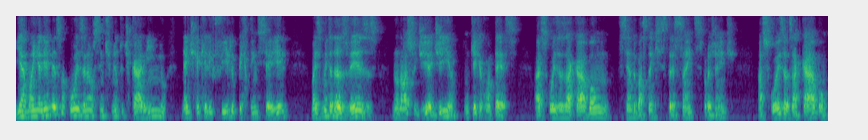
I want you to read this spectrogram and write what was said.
E a mãe ali é a mesma coisa, né? Um sentimento de carinho, né? De que aquele filho pertence a ele. Mas muitas das vezes, no nosso dia a dia, o que que acontece? As coisas acabam sendo bastante estressantes para a gente. As coisas acabam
